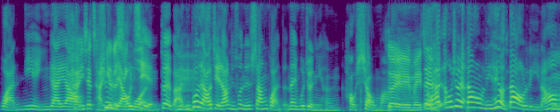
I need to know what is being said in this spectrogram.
玩你也应该要看一些产业的了解，对吧？你不了解，然后你说你是商管的，那你不觉得你很好笑吗？对，没错。他我觉得道理很有道理。然后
